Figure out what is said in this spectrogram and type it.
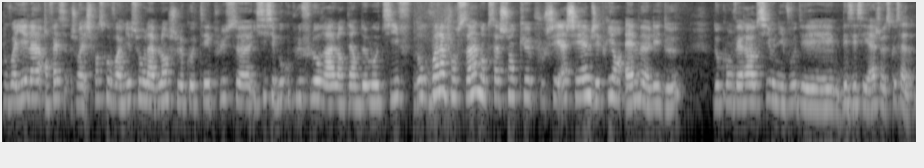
Vous voyez là, en fait, je, pense qu'on voit mieux sur la blanche le côté plus... Euh, ici, c'est beaucoup plus floral en termes de motifs. Donc voilà pour ça. Donc sachant que pour chez H&M, j'ai pris en M les deux. Donc on verra aussi au niveau des, des essayages ce que ça donne.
